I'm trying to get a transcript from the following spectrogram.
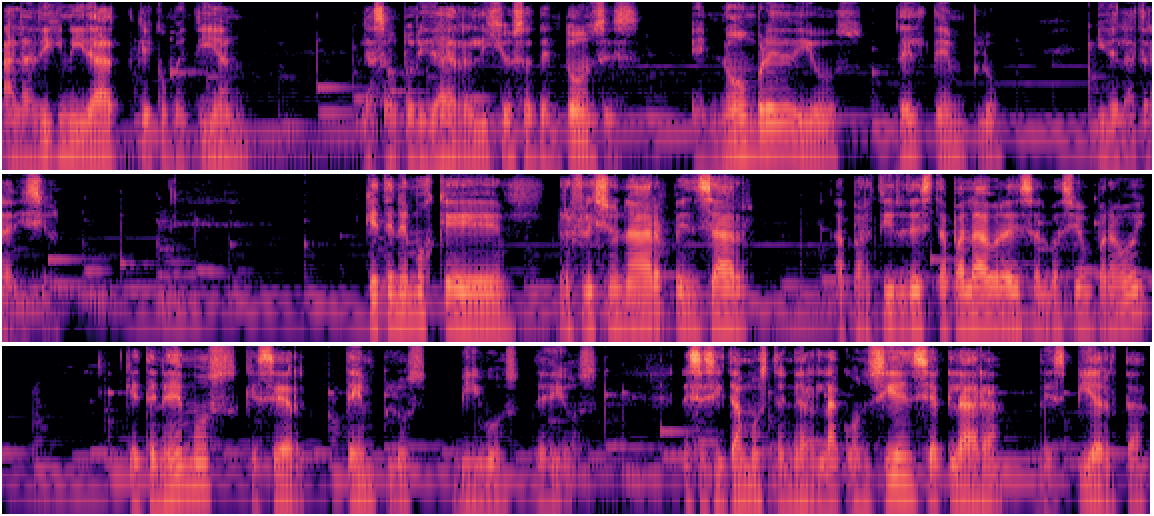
a la dignidad que cometían las autoridades religiosas de entonces, en nombre de Dios, del templo y de la tradición. ¿Qué tenemos que reflexionar, pensar a partir de esta palabra de salvación para hoy? Que tenemos que ser templos vivos de Dios. Necesitamos tener la conciencia clara, despierta,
